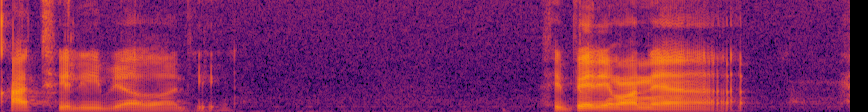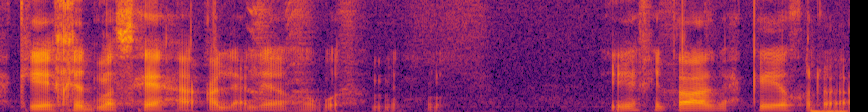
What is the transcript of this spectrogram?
وقعدت في ليبيا غادي. في بالي معناها حكاية خدمة صحيحة قال لي عليها هو فهمتني. يا أخي طلعت حكاية أخرى.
